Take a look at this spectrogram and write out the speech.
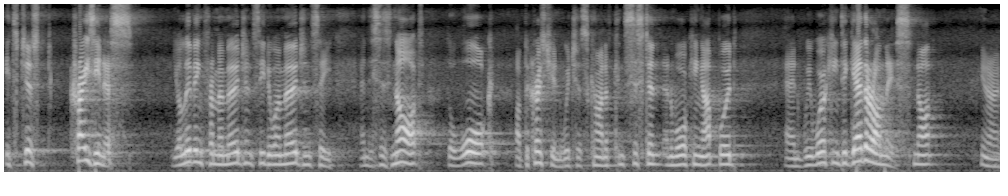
it's just craziness. You're living from emergency to emergency. And this is not the walk of the Christian, which is kind of consistent and walking upward. And we're working together on this, not, you know,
